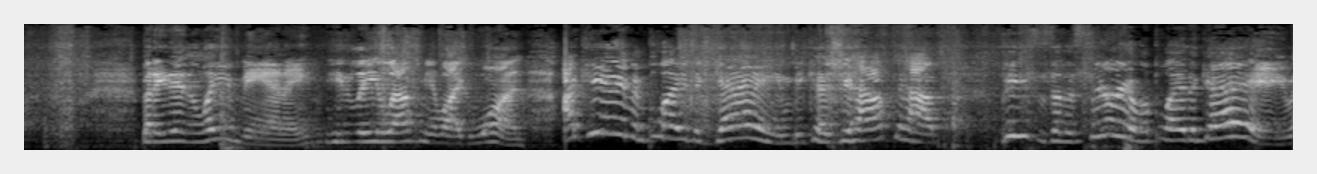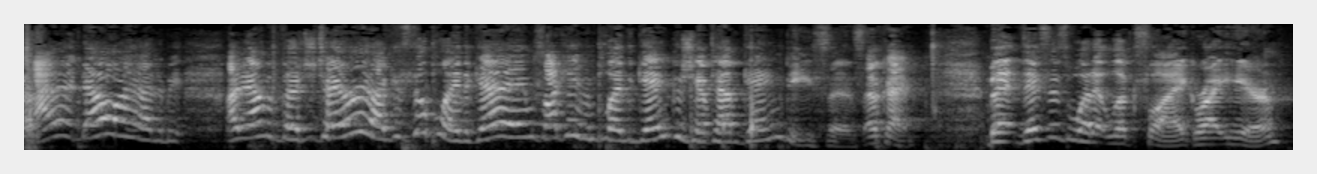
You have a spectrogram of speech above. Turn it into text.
But he didn't leave me any. He, he left me like one. I can't even play the game because you have to have pieces of the cereal to play the game. I didn't know I had to be... I mean, I'm a vegetarian. I can still play the game. So I can't even play the game because you have to have game pieces. Okay. But this is what it looks like right here.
